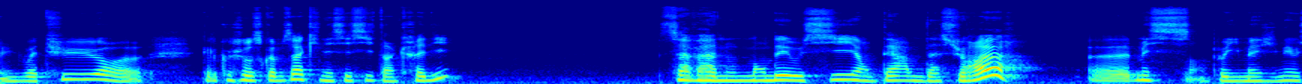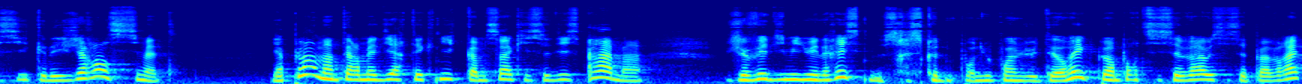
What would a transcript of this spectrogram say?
une voiture, quelque chose comme ça qui nécessite un crédit. Ça va nous demander aussi en termes d'assureur, mais on peut imaginer aussi que les gérants s'y mettent. Il y a plein d'intermédiaires techniques comme ça qui se disent ah ben je vais diminuer le risque, ne serait-ce que du point de vue théorique, peu importe si c'est vrai ou si c'est pas vrai.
